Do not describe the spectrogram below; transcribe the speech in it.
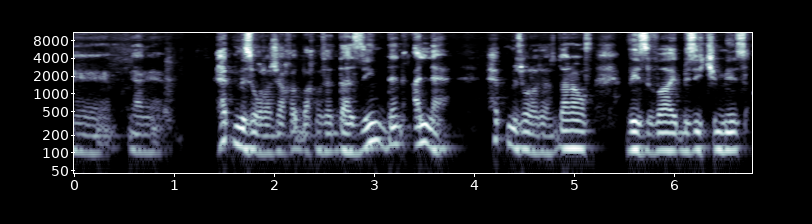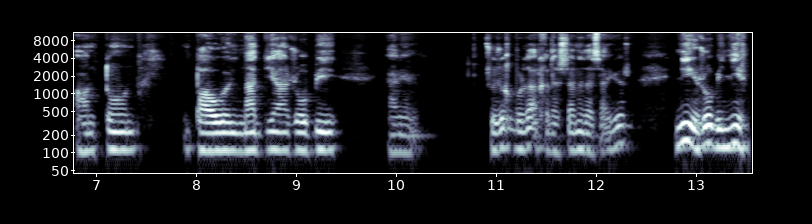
Ee, yani hepimiz olacak. Bak mesela da sind dann alle. Hepimiz olacağız. Darauf wir zwei, biz ikimiz, Anton, Paul, Nadia, Robbie. Yani çocuk burada arkadaşlarını da sayıyor. Niye Robbie nicht?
